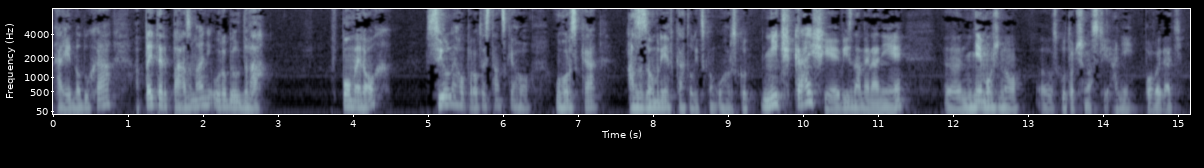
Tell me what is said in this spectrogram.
taká jednoduchá a Peter Pázmaň urobil dva. V pomeroch silného protestantského Uhorska a zomrie v katolickom Uhorsku. Nič krajšie vyznamenanie e, nemožno v skutočnosti ani povedať.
